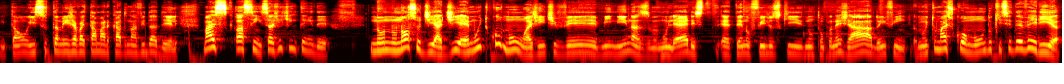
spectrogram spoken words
Então isso também já vai estar tá marcado na vida dele. Mas, assim, se a gente entender no, no, nosso dia a dia é muito comum a gente ver meninas, mulheres é, tendo filhos que não estão planejados, enfim, é muito mais comum do que se deveria.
